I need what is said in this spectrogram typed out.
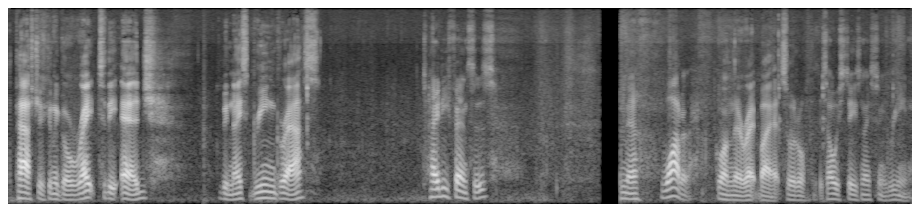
the pasture is going to go right to the edge. It'll be nice green grass, tidy fences, and the water going there right by it, so it'll it always stays nice and green.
